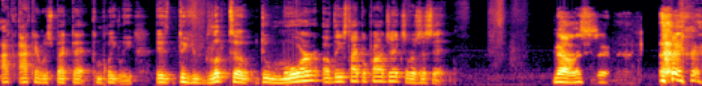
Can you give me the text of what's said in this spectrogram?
I, I can respect that completely. Is do you look to do more of these type of projects, or is this it? No, this is it, man.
